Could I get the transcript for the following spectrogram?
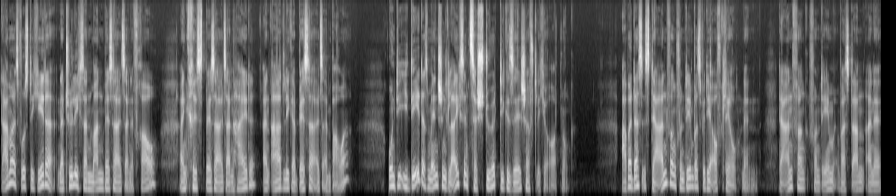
Damals wusste jeder natürlich sein Mann besser als seine Frau, ein Christ besser als ein Heide, ein Adliger besser als ein Bauer. Und die Idee, dass Menschen gleich sind, zerstört die gesellschaftliche Ordnung. Aber das ist der Anfang von dem, was wir die Aufklärung nennen. Der Anfang von dem, was dann eine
